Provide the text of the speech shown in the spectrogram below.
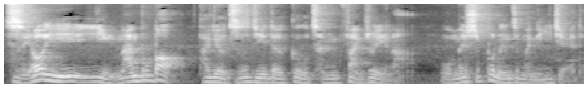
只要一隐瞒不报，他就直接的构成犯罪了。我们是不能这么理解的。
